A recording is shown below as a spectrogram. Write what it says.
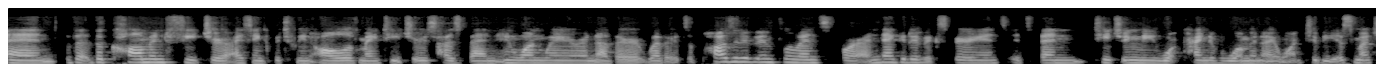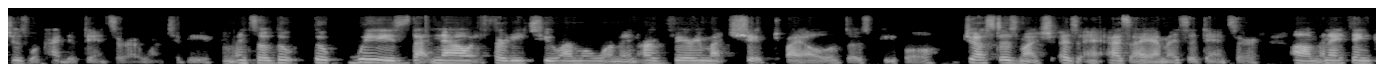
and the the common feature I think between all of my teachers has been in one way or another, whether it's a positive influence or a negative experience, it's been teaching me what kind of woman I want to be as much as what kind of dancer I want to be. And so the, the ways that now at 32 I'm a woman are very much shaped by all of those people, just as much as, as I am as a dancer. Um, and I think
